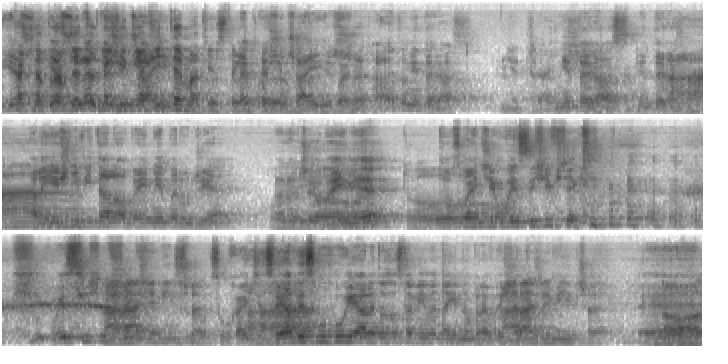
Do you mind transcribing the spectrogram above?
jeszcze, tak naprawdę jeszcze to nie się wiem jaki temat jest tego Letka się programu. czai jeszcze, ale to nie teraz. Nie tak. Nie teraz, nie teraz. A. Ale jeśli Vital obejmie Perugię, a raczej obejmie, to- to słuchajcie, łysy się wścieknie. łysy się Na wścieknie. razie milczę. Słuchajcie, co ja wysłuchuję, ale to zostawimy na inną prawdę Na siatkę. razie milczę. Eee, No,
